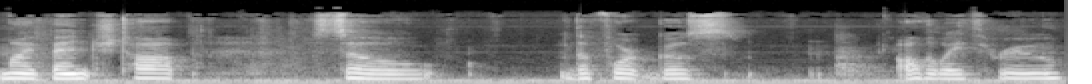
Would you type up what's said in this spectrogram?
my bench top so the fork goes all the way through.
